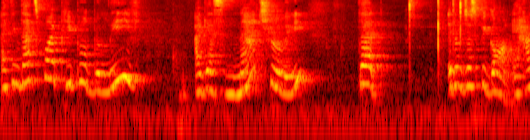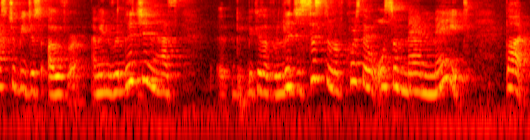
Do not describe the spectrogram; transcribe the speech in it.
I think that's why people believe, I guess naturally, that it'll just be gone. It has to be just over. I mean, religion has, uh, because of religious system, of course, they were also man-made. But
